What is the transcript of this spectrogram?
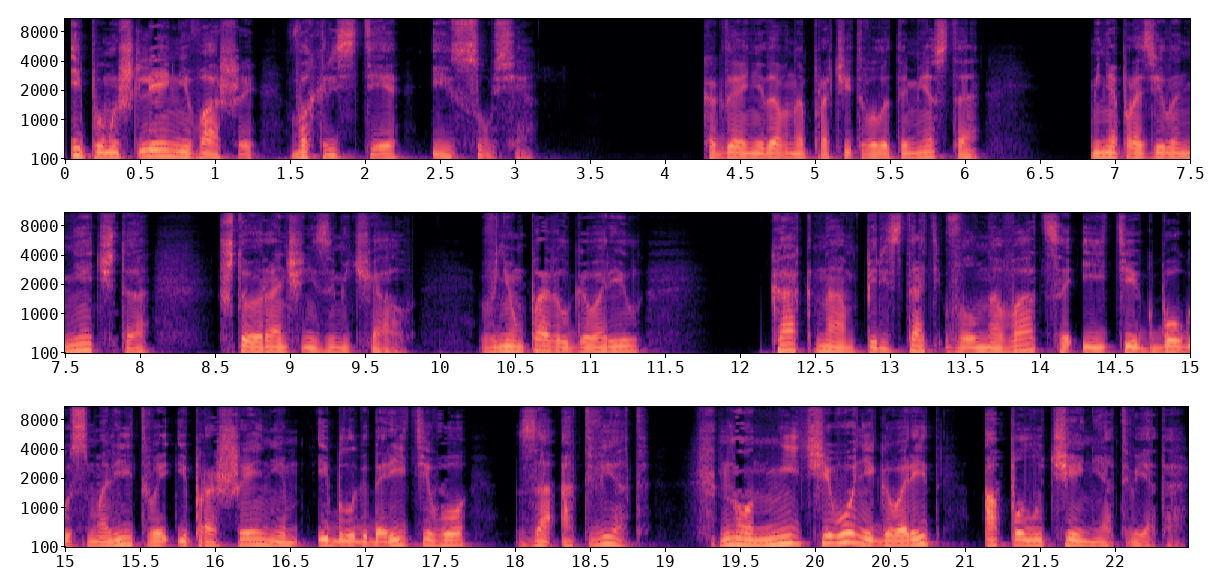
и помышления ваши во Христе Иисусе». Когда я недавно прочитывал это место, меня поразило нечто, что я раньше не замечал. В нем Павел говорил, как нам перестать волноваться и идти к Богу с молитвой и прошением и благодарить Его за ответ? Но он ничего не говорит о получении ответа.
